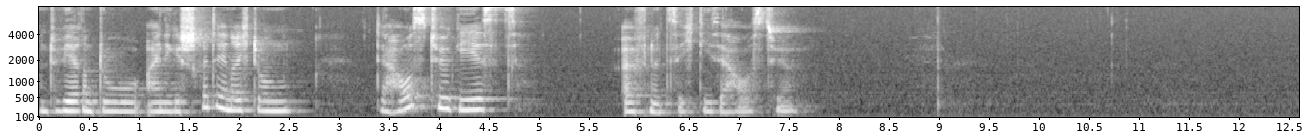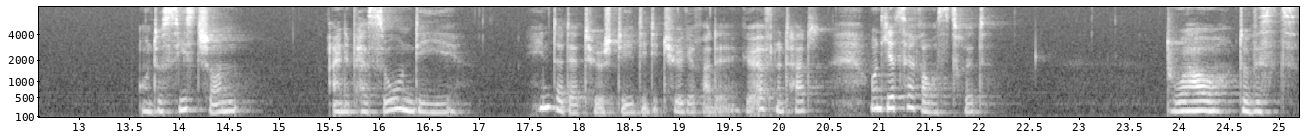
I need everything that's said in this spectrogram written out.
Und während du einige Schritte in Richtung der Haustür gehst, öffnet sich diese Haustür. Und du siehst schon eine Person, die hinter der Tür steht, die die Tür gerade geöffnet hat und jetzt heraustritt. Wow, du bist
